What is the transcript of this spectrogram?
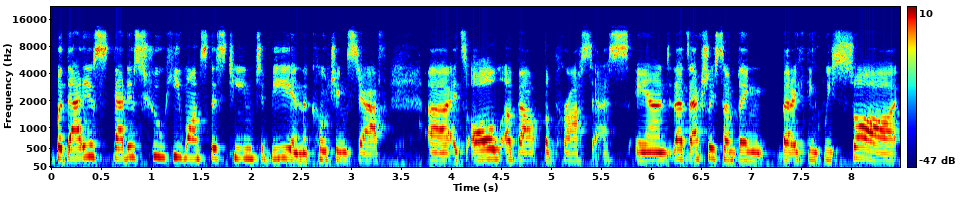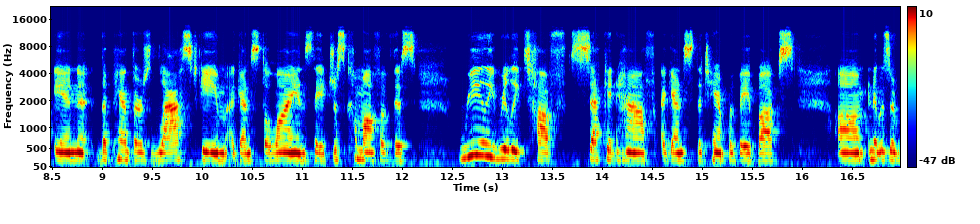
but that is that is who he wants this team to be and the coaching staff. Uh, it's all about the process, and that's actually something that I think we saw in the Panthers' last game against the Lions. They had just come off of this really, really tough second half against the Tampa Bay Bucks, um, and it was a,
